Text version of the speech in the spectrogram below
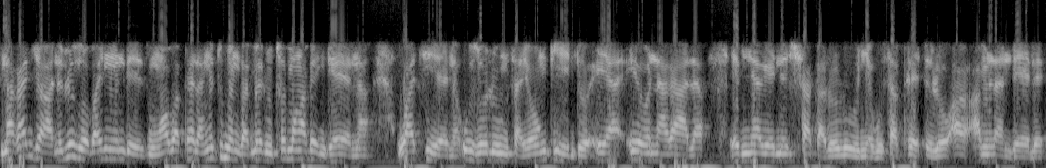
Na kanjani luzoba incindezi ngoba phela ngithi umengameli uthi uma ngabe ngena wathi yena uzolungisa yonke into eyonakala eminyakeni esishaga lolunye kusaphethe lo amlandele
